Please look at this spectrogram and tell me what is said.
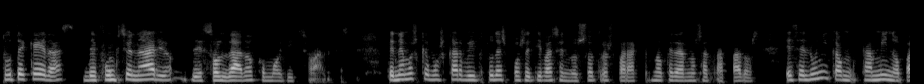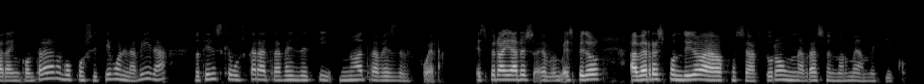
Tú te quedas de funcionario, de soldado, como he dicho antes. Tenemos que buscar virtudes positivas en nosotros para no quedarnos atrapados. Es el único camino para encontrar algo positivo en la vida, lo tienes que buscar a través de ti, no a través del fuera. Espero, espero haber respondido a José Arturo. Un abrazo enorme a México.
